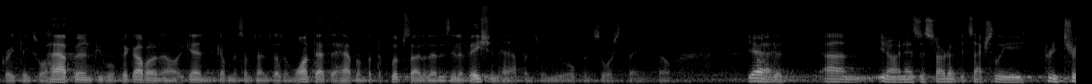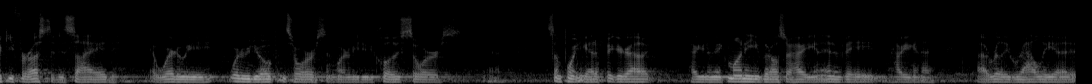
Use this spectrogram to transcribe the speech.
great things will happen. People will pick up on it. Now, again, government sometimes doesn't want that to happen, but the flip side of that is innovation happens when you open source things. So. Yeah. Um, you know, and as a startup, it's actually pretty tricky for us to decide you know, where do we where do we do open source and where do we do closed source. at some point, you got to figure out how you're going to make money, but also how you're going to innovate and how you're going to uh, really rally a,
